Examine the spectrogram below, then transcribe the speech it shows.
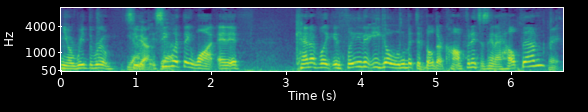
you know read the room, see Yeah. what they, see Yeah. what they want, and if kind of like inflating their ego a little bit to build their confidence is going to help them. Right.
